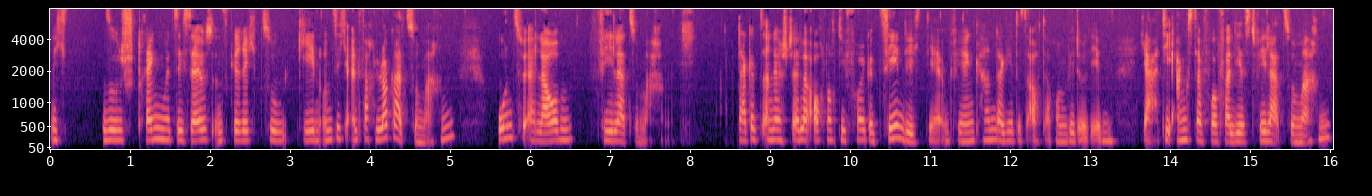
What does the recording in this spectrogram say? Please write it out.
nicht so streng mit sich selbst ins Gericht zu gehen und sich einfach locker zu machen und zu erlauben, Fehler zu machen. Da gibt es an der Stelle auch noch die Folge 10, die ich dir empfehlen kann. Da geht es auch darum, wie du eben ja, die Angst davor verlierst, Fehler zu machen.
